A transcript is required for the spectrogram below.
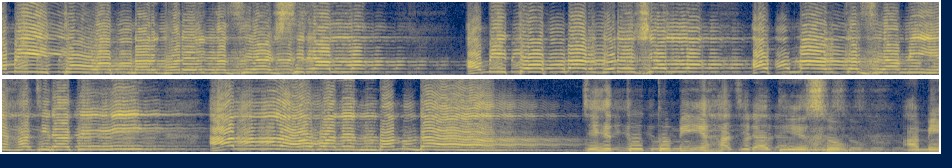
আমি তো আপনার ঘরের কাছে আসছি রে আল্লাহ। আমি তো আপনার ঘরে আল্লাহ, আপনার কাছে আমি হাজিরা দেই। আল্লাহ বলেন, বান্দা, যেহেতু তুমি হাজিরা দিয়েছ, আমি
